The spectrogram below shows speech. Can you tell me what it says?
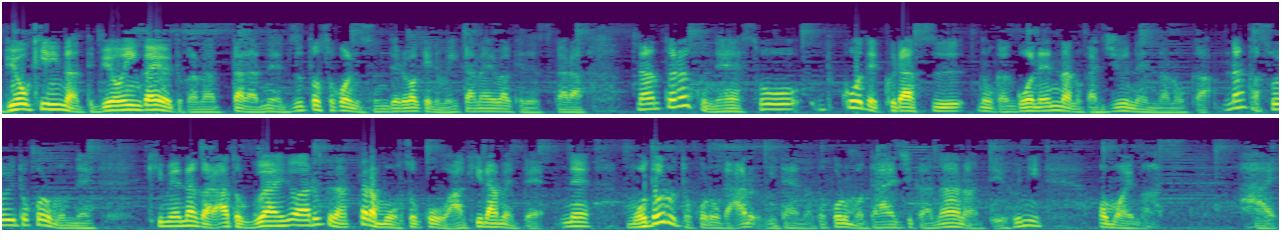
病気になって病院通いとかなったらね、ずっとそこに住んでるわけにもいかないわけですから、なんとなくね、そこで暮らすのか5年なのか10年なのか、なんかそういうところもね、決めながら、あと具合が悪くなったらもうそこを諦めて、ね、戻るところがあるみたいなところも大事かな、なんていうふうに思います。はい。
